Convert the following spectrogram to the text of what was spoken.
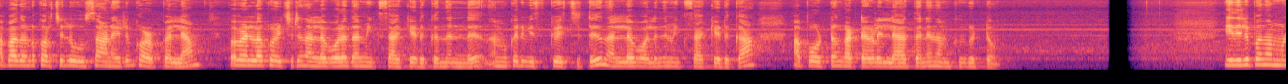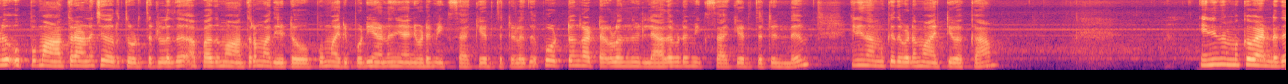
അപ്പോൾ അതുകൊണ്ട് കുറച്ച് ലൂസാണെങ്കിലും കുഴപ്പമില്ല. അപ്പോൾ വെള്ളമൊക്കെ ഒഴിച്ചിട്ട് നല്ലപോലെ അത് മിക്സാക്കി എടുക്കുന്നുണ്ട്. നമുക്കൊരു വിസ്ക് വെച്ചിട്ട് നല്ലപോലെ ഒന്ന് മിക്സാക്കി എടുക്കാം. അപ്പോൾ ഒട്ടും കട്ടകളില്ലാതെ തന്നെ നമുക്ക് കിട്ടും. ഇതിലിപ്പോൾ നമ്മൾ ഉപ്പ് മാത്രമാണ് ചേർത്ത് കൊടുത്തിട്ടുള്ളത്. അപ്പോൾ അത് മാത്രം മതി കേട്ടോ ഉപ്പും അരിപ്പൊടിയാണ് ഞാനിവിടെ മിക്സാക്കി എടുത്തിട്ടുള്ളത്. ഇപ്പോൾ ഒട്ടും കട്ടകളൊന്നും ഇല്ലാതെ ഇവിടെ മിക്സാക്കി എടുത്തിട്ടുണ്ട്. ഇനി നമുക്കിതിവിടെ മാറ്റി വെക്കാം. ഇനി നമുക്ക് വേണ്ടത്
